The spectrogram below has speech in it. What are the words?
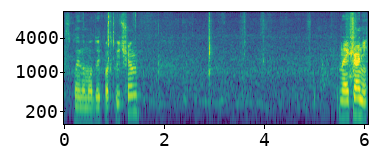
Дисплейный модуль подключен. На экране.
